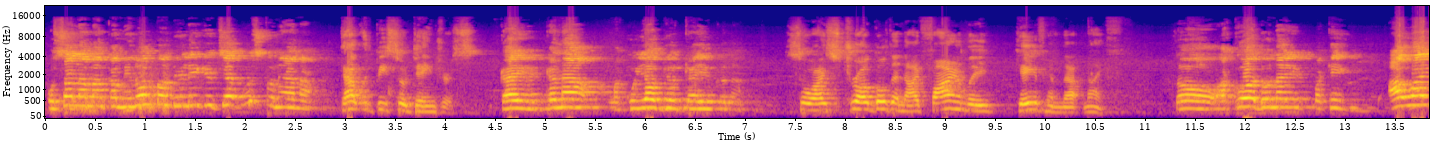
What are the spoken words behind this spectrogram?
usa lamang ka minuto dili gyud siya gusto niya na. that would be so dangerous. Kay kana makuyaw gyud kayo kana. So I struggled and I finally gave him that knife. So ako adunay pakig away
